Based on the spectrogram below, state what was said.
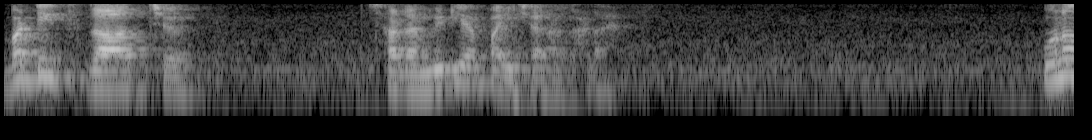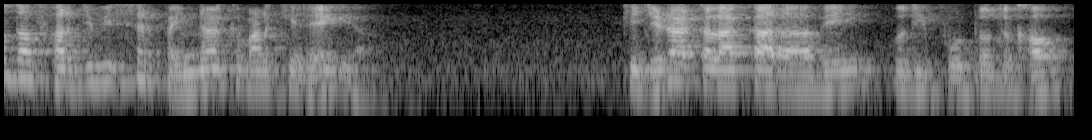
ਵੱਡੀ ਤਦਾਦ 'ਚ ਸਾਡਾ ਮੀਡੀਆ ਭਾਈਚਾਰਾ ਖੜਾ ਹੈ। ਉਹਨਾਂ ਦਾ ਫਰਜ਼ ਵੀ ਸਿਰਫ ਇੰਨਾ ਕੁ ਬਣ ਕੇ ਰਹਿ ਗਿਆ ਕਿ ਜਿਹੜਾ ਕਲਾਕਾਰ ਆਵੇ ਉਹਦੀ ਫੋਟੋ ਦਿਖਾਓ,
